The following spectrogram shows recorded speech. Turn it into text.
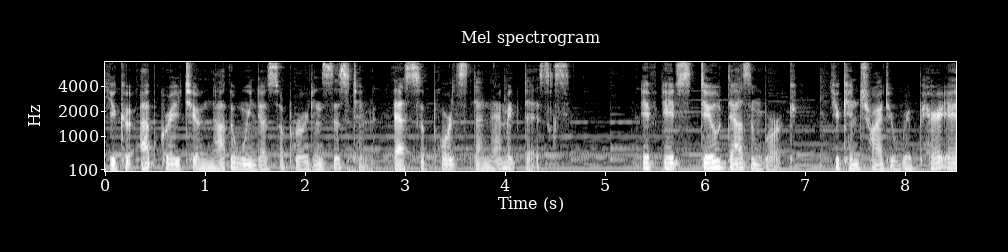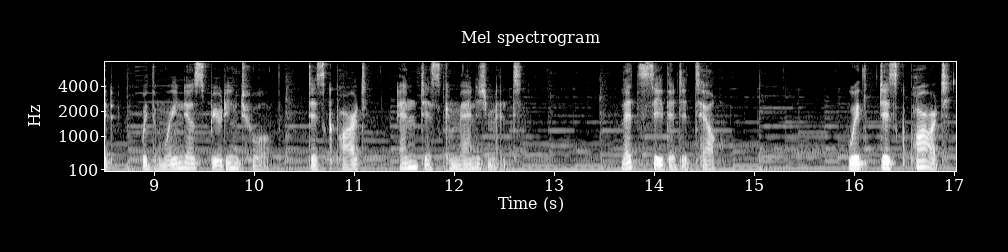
you could upgrade to another Windows operating system that supports dynamic disks. If it still doesn't work, you can try to repair it with Windows built-in tool, DiskPart, and Disk Management. Let's see the detail. With DiskPart,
